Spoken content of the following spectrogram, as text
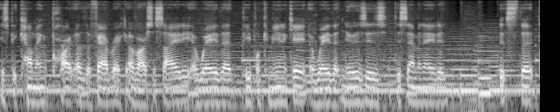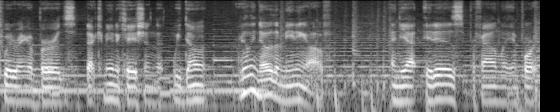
is becoming part of the fabric of our society, a way that people communicate, a way that news is disseminated. It's the twittering of birds, that communication that we don't really know the meaning of, and yet it is profoundly important.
